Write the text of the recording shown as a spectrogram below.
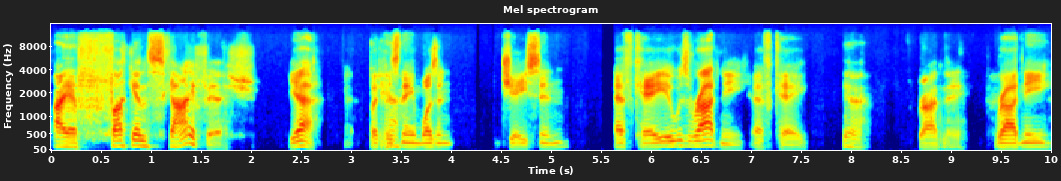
by a fucking skyfish. Yeah. But his Yeah. name wasn't Jason FK. It was Rodney FK. Yeah, Rodney. Rodney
